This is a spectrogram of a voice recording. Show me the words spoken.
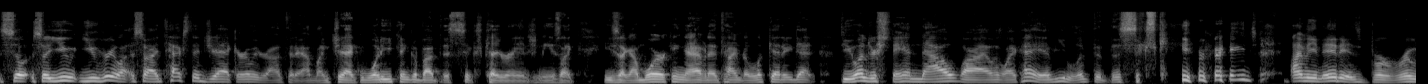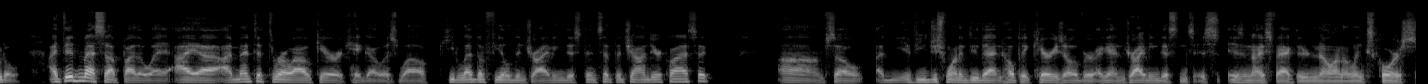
So so you you realize so I texted Jack earlier on today. I'm like, Jack, what do you think about this 6K range? And he's like, he's like, I'm working, I haven't had time to look at it yet. Do you understand now why I was like, hey, have you looked at this 6K range? I mean, it is brutal. I did mess up, by the way. I uh, I meant to throw out Garrick Higgo as well. He led the field in driving distance at the John Deere Classic. Um, so if you just want to do that and hope it carries over, again, driving distance is is a nice factor to know on a links course.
